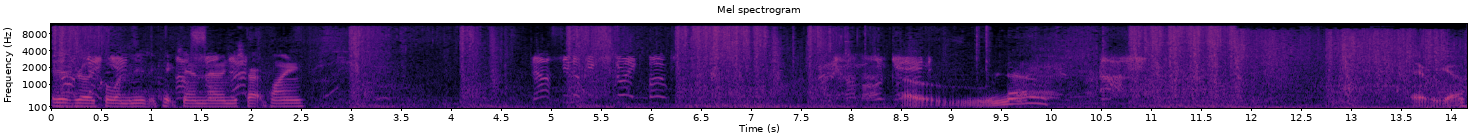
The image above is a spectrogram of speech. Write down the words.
it is really cool when the music kicks in though and you start playing. Oh no. There we go.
